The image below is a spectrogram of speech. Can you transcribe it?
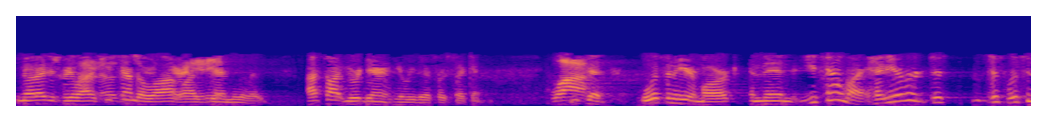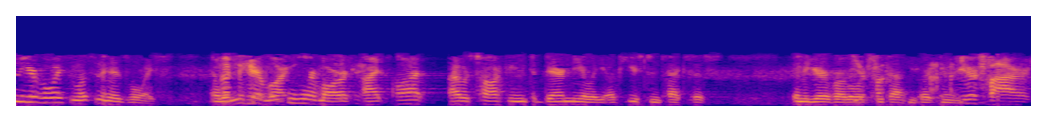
You know what I just realized? I You sound a lot like. Darren Neely. I thought you were Darren Neely there for a second. Why? You said, "Listen here, Mark," and then you sound like. Have you ever just just listen to your voice and listen to his voice? And when Listen you here, said, Mark. "Listen here, Mark," I thought I was talking to Darren Neely of Houston, Texas, in the year of our Lord You're fi- 2013. You're fired.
